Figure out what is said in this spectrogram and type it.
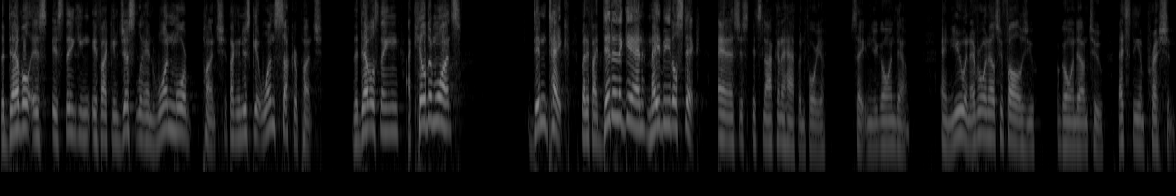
the devil is, is thinking if I can just land one more punch, if I can just get one sucker punch, the devil's thinking I killed him once, didn't take, but if I did it again, maybe it'll stick, and it's just it's not going to happen for you, Satan. You're going down and you and everyone else who follows you are going down too. That's the impression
